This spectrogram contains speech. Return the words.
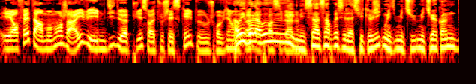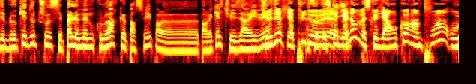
et en fait à un moment j'arrive et il me dit d'appuyer sur la touche escape où je reviens Ah au oui voilà oui, oui, oui, mais ça ça après c'est la suite logique mais mais tu mais tu as quand même débloqué d'autres choses, c'est pas le même couloir que par celui par le par lequel tu es Je arrivé. veux dire qu'il y a plus de mais non parce qu'il y a encore un point où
